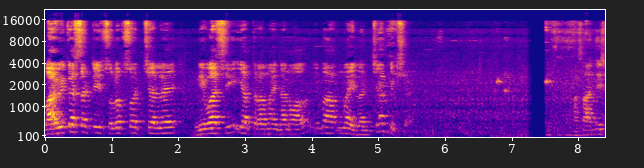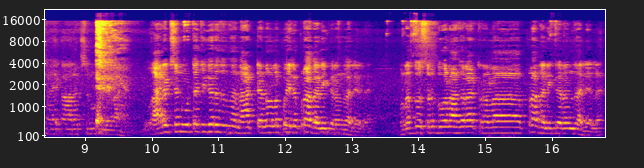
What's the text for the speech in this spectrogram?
भाविकासाठी सुलभ शौचालय निवासी यात्रा मैदान व्हावं ही महिलांची अपेक्षा आहे. असा आदेश आहे का? आरक्षण आहे. आरक्षण उठायची गरजच नाही. अठ्ठ्याण्णव ला पहिलं प्राधान्यकरण झालेलं आहे. पुन्हा दुसरं दोन हजार अठराला प्राधान्यकरण झालेलं आहे.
